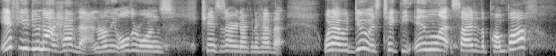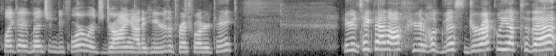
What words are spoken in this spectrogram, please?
If you do not have that, and on the older ones, chances are you're not going to have that. What I would do is take the inlet side of the pump off, like I mentioned before, where it's drawing out of here, the freshwater tank. You're going to take that off. You're going to hook this directly up to that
